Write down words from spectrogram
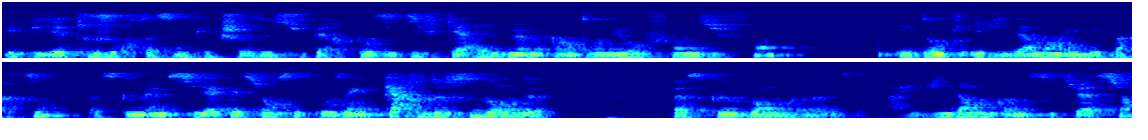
Et puis il y a toujours de toute façon quelque chose de super positif qui arrive même quand on est au fond du fond. Et donc évidemment, il est parti parce que même si la question s'est posée un quart de seconde, parce que bon, évident comme situation.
